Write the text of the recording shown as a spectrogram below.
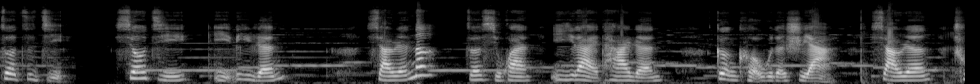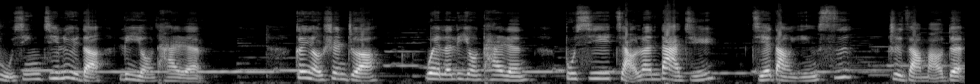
做自己，修己以利人。小人呢，则喜欢依赖他人。更可恶的是呀。”小人处心积虑地利用他人，更有甚者，为了利用他人，不惜搅乱大局，结党营私，制造矛盾，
